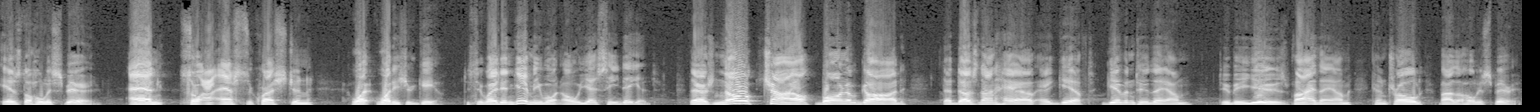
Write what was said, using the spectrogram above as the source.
is the Holy Spirit. And so I asked the question, what, what is your gift? He said, well, he didn't give me one. Oh, yes, he did. There's no child born of God that does not have a gift given to them to be used by them, controlled by the Holy Spirit.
